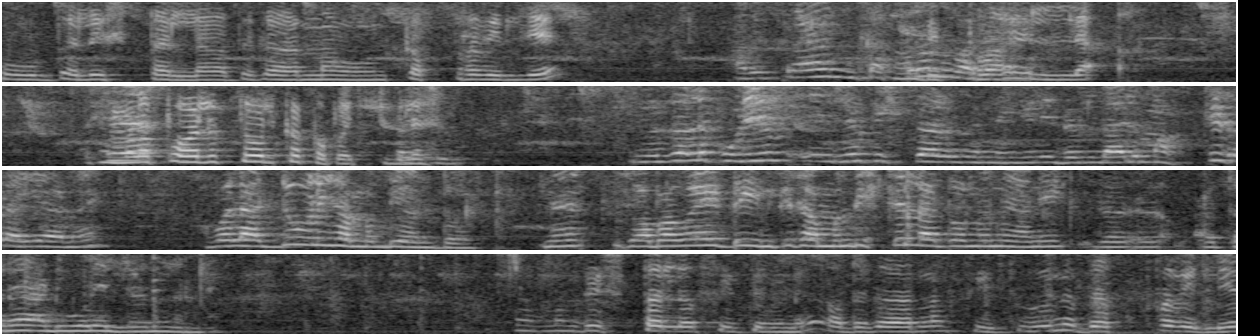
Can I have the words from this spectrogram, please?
കൂടുതൽ ഇഷ്ടമല്ല. അത് കാരണം ഓനക്ക് അത്ര വലിയ അഭിപ്രായം അഭിപ്രായമില്ല. നമ്മളെ പോലത്തോൽക്കൊക്കെ പറ്റൂലേ? പറ്റും. നിങ്ങൾക്ക് നല്ല പുളിയും എരിയൊക്കെ ഇഷ്ടമാണെന്നുണ്ടെങ്കിൽ ഇതെന്തായാലും മസ്റ്റ് ട്രൈ ആണ്. അപ്പോൾ അടിപൊളി ചമ്മന്തിയാണ് കേട്ടോ പിന്നെ സ്വാഭാവികമായിട്ട് എനിക്ക് ചമ്മന്തി ഇഷ്ടമില്ലാത്തതുകൊണ്ട് ഞാൻ അത്ര അടിപൊളി അല്ല എന്ന് പറഞ്ഞു. ചമ്മന്തി ഇഷ്ടമല്ല സിധുവിന് അത് കാരണം സിധുവിന് ഇത് അത്ര വലിയ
